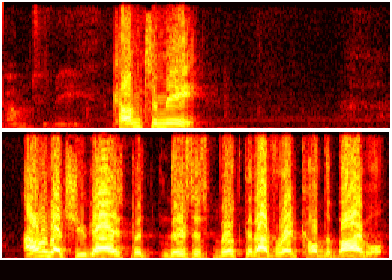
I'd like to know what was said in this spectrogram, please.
come to me. come to me. I don't know about you guys, but there's this book that I've read called the Bible.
